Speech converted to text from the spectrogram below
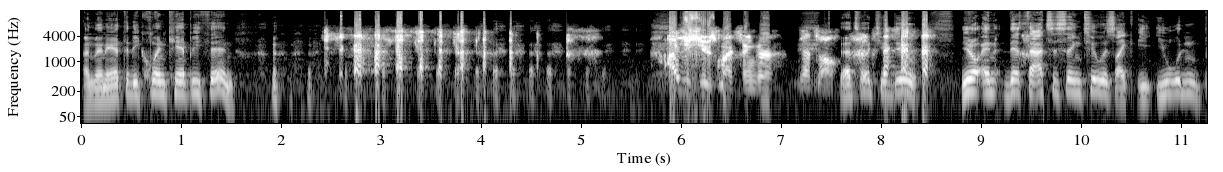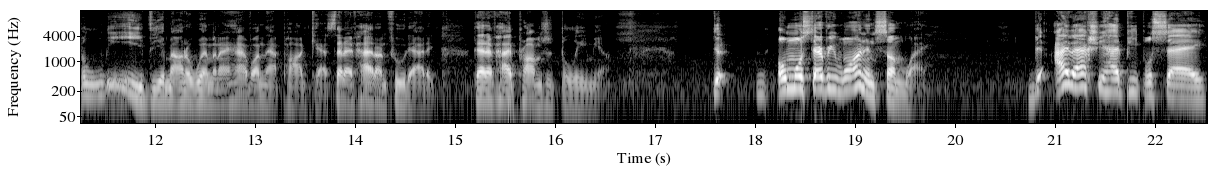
And then Anthony Quinn can't be thin. I just use my finger. That's all. That's what you do. you know, and that, that's the thing too. Is like you wouldn't believe the amount of women I have on that podcast that I've had on Food Addict that have had problems with bulimia. Almost every one in some way. I've actually had people say,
